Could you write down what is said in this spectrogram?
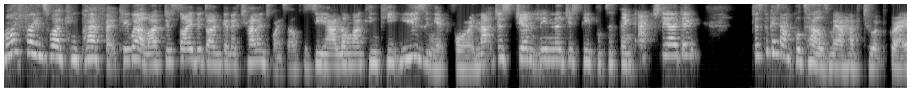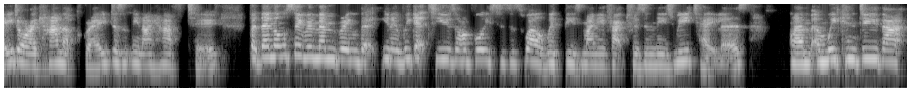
My phone's working perfectly well. I've decided I'm going to challenge myself to see how long I can keep using it for. And that just gently nudges people to think, actually, I don't, just because Apple tells me I have to upgrade or I can upgrade doesn't mean I have to. But then also remembering that, you know, we get to use our voices as well with these manufacturers and these retailers. Um, and we can do that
